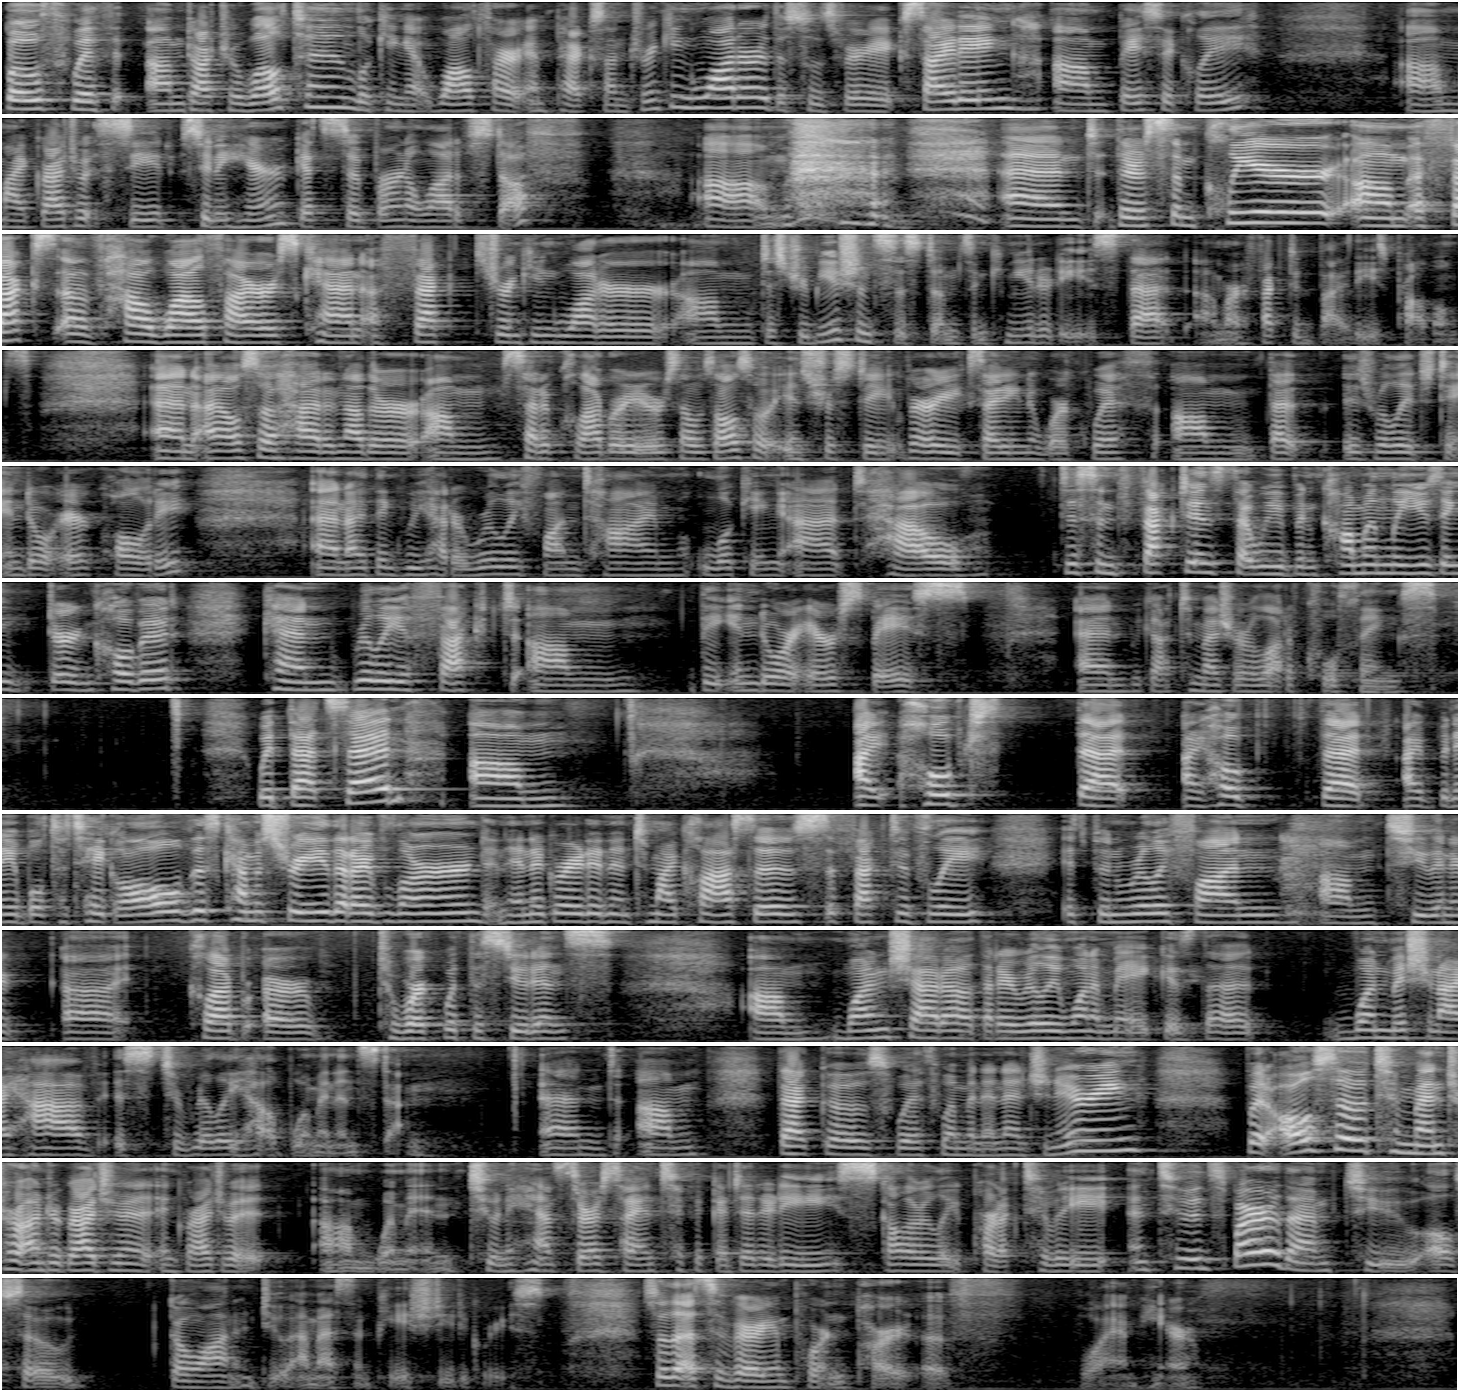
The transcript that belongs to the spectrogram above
both with um, Dr. Whelton looking at wildfire impacts on drinking water. This was very exciting. Um, basically, um, my graduate student here gets to burn a lot of stuff. Um, and there's some clear um, effects of how wildfires can affect drinking water um, distribution systems in communities that um, are affected by these problems. And I also had another um, set of collaborators that was also interesting, very exciting to work with um, that is related to indoor air quality. And I think we had a really fun time looking at how disinfectants that we've been commonly using during COVID can really affect the indoor airspace. And we got to measure a lot of cool things. With that said, um, I hoped that I hope that I've been able to take all of this chemistry that I've learned and integrate it into my classes effectively. It's been really fun um, to uh, collab- or to work with the students. Um, one shout out that I really want to make is that one mission I have is to really help women in STEM. And um, that goes with women in engineering, but also to mentor undergraduate and graduate um, women to enhance their scientific identity, scholarly productivity, and to inspire them to also go on and do MS and PhD degrees. So that's a very important part of why I'm here.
